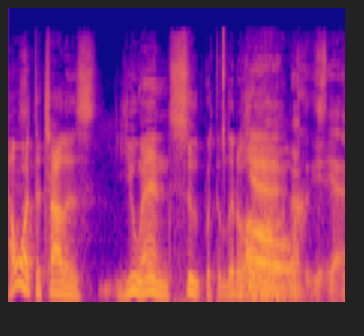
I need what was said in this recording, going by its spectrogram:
I want T'Challa's UN suit with the little Yeah. Oh, with the- yeah.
